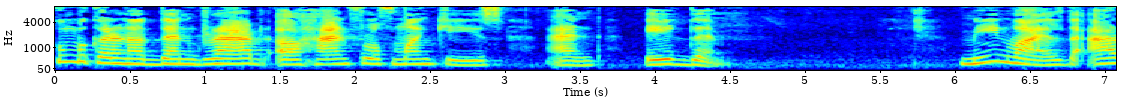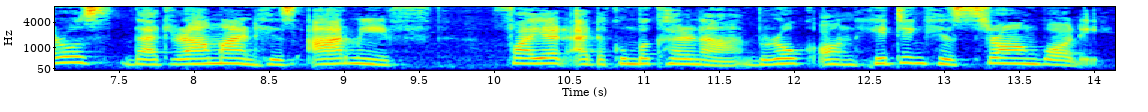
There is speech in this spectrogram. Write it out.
Kumbhakarna then grabbed a handful of monkeys and ate them. Meanwhile, the arrows that Rama and his army f- fired at Kumbhakarna broke on hitting his strong body.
